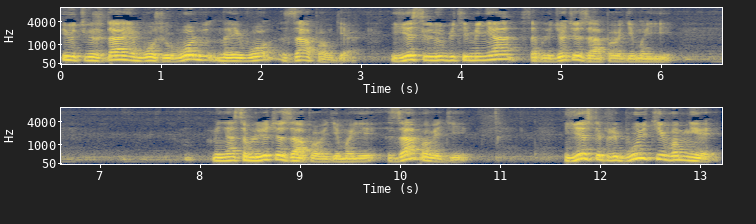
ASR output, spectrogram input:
и утверждаем Божью волю на Его заповедях. Если любите меня, соблюдете заповеди мои. Меня соблюдете заповеди мои. Заповеди. Если прибудете во мне,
